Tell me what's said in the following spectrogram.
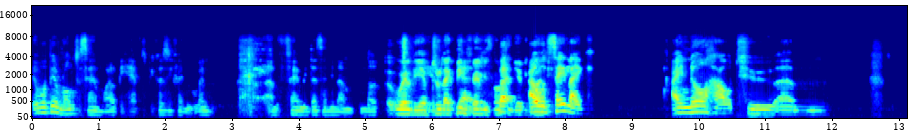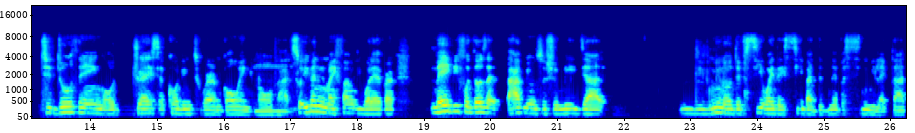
it would be wrong to say I'm well behaved because if I, when I'm femme, it doesn't mean I'm not. Well behaved, true. Like being Yeah. is not But behaving I would badly. say like I know how to um to do thing or dress according to where I'm going and all that. Mm. So even in my family, whatever, maybe for those that have me on social media, you know, they've seen what they see, but they've never seen me like that.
